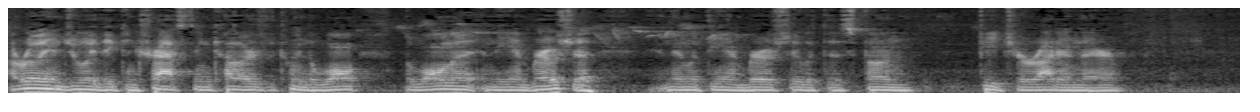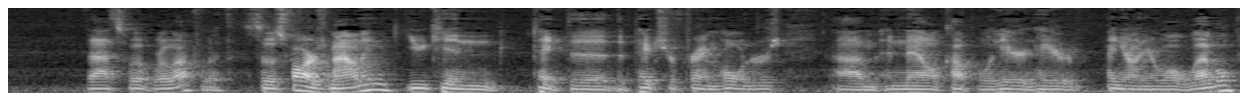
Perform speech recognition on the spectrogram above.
I really enjoy the contrasting colors between the wal- the walnut and the ambrosia, and then with the ambrosia with this fun feature right in there. That's what we're left with. So as far as mounting, you can take the, the picture frame holders um, and nail a couple here and here, hanging on your wall level.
